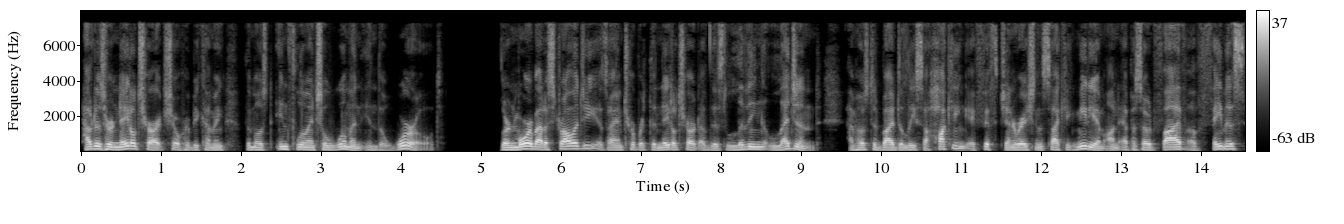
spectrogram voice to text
How does her natal chart show her becoming the most influential woman in the world? Learn more about astrology as I interpret the natal chart of this living legend. I'm hosted by Delisa Hawking, a fifth generation psychic medium, on episode 5 of Famous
